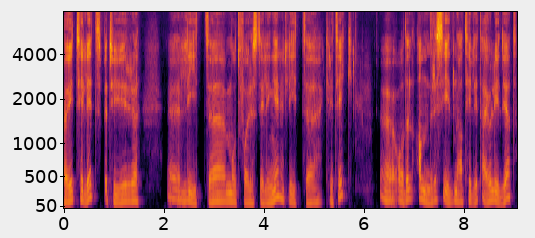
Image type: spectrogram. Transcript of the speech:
høy tillit betyr eh, lite motforestillinger, lite kritikk. Eh, og den andre siden av tillit er jo lydighet.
